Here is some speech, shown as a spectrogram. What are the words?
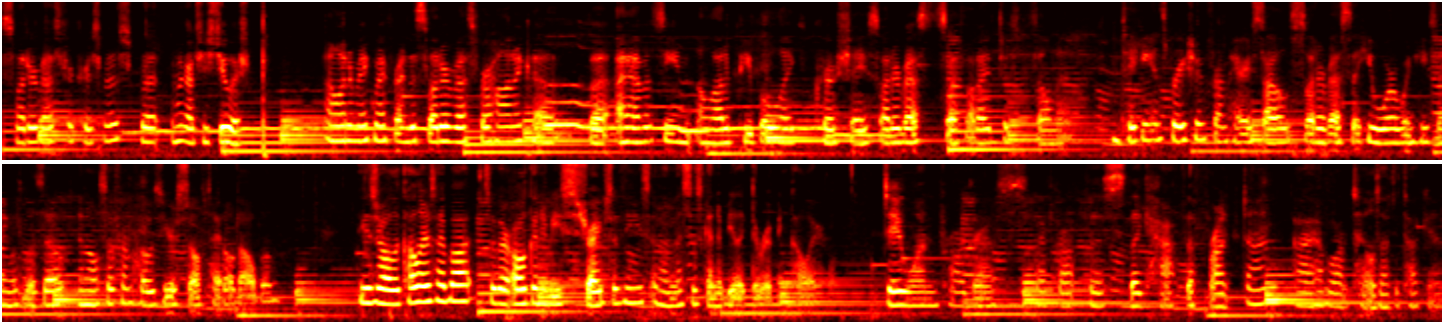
sweater vest for Christmas, but oh my god, she's Jewish. I want to make my friend a sweater vest for Hanukkah, but I haven't seen a lot of people like crochet sweater vests, so I thought I'd just film it. I'm taking inspiration from Harry Styles' sweater vest that he wore when he sang with Lizzo, and also from Hozier's self-titled album. These are all the colors I bought, so they're all going to be stripes of these, and then this is going to be like the ribbon color. Day one progress. I've got this like half the front done. I have a lot of tails I have to tuck in.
